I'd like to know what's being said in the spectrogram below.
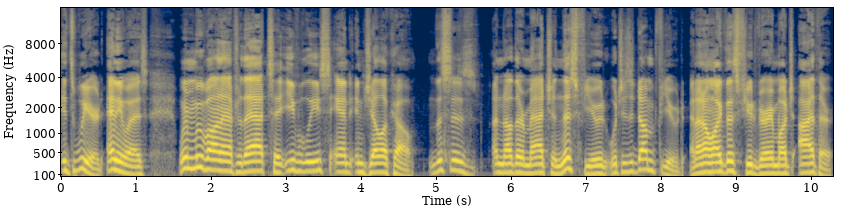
It's weird. Anyways, we move on after that to Ivelisse and Angelico. This is another match in this feud, which is a dumb feud, and I don't like this feud very much either.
